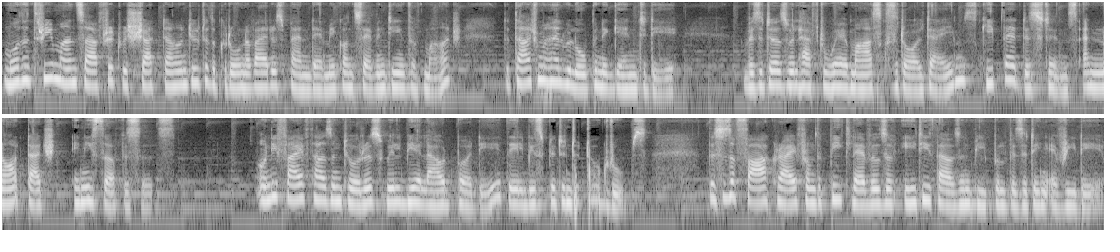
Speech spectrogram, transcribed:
More than three months after it was shut down due to the coronavirus pandemic on 17th of March, the Taj Mahal will open again today. Visitors will have to wear masks at all times, keep their distance, and not touch any surfaces. Only 5,000 tourists will be allowed per day. They'll be split into two groups. This is a far cry from the peak levels of 80,000 people visiting every day.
